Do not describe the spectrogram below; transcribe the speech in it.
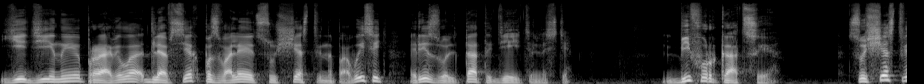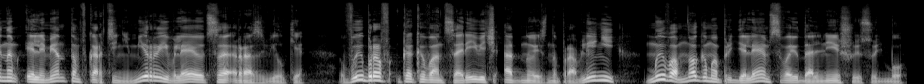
Единые правила для всех позволяют существенно повысить результаты деятельности. Бифуркация. Существенным элементом в картине мира являются развилки. Выбрав, как Иван-Царевич, одно из направлений, мы во многом определяем свою дальнейшую судьбу.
